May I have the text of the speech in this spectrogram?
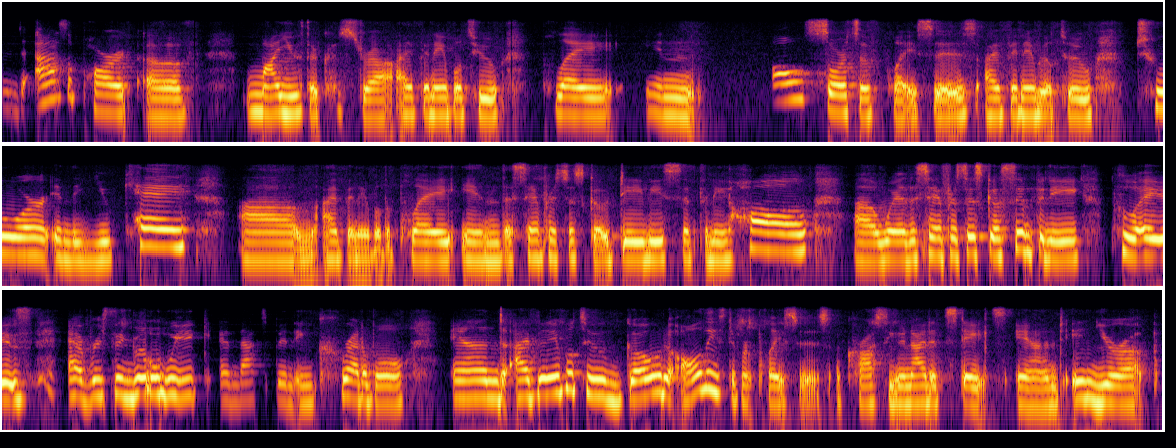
And as a part of my youth orchestra, I've been able to play in all sorts of places. I've been able to tour in the UK. Um, I've been able to play in the San Francisco Davies Symphony Hall, uh, where the San Francisco Symphony plays every single week, and that's been incredible. And I've been able to go to all these different places across the United States and in Europe,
